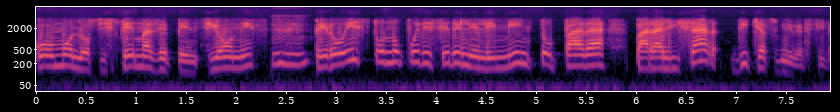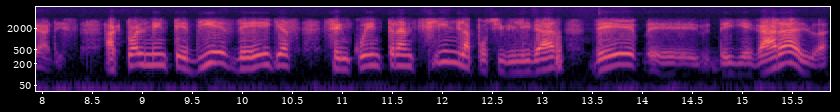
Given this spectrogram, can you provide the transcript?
como los sistemas de pensiones, uh -huh. pero esto no puede ser el elemento para paralizar dichas universidades. Actualmente 10 de ellas se encuentran sin la posibilidad de, eh, de llegar al,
